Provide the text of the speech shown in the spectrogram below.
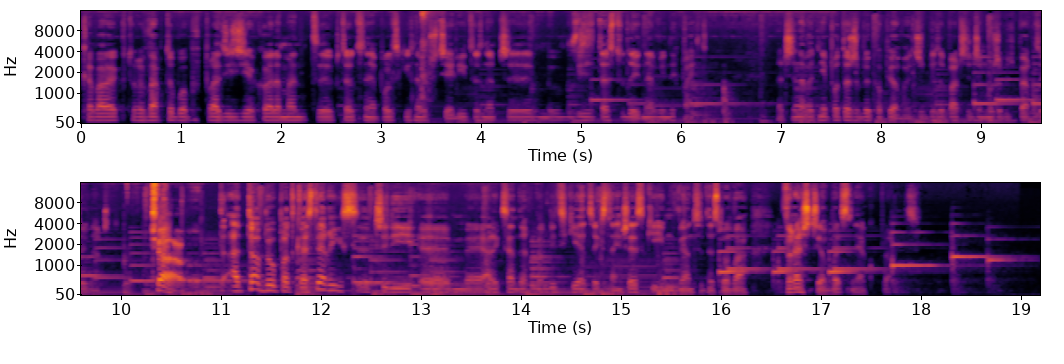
kawałek, który warto byłoby wprowadzić jako element kształcenia polskich nauczycieli, to znaczy wizyta studyjna w innych państwach. Znaczy nawet nie po to, żeby kopiować, żeby zobaczyć, że może być bardzo inaczej. Ciao! A to był Podcasterix, czyli Aleksander Pawlicki, Jacek Stańszewski i mówiący te słowa wreszcie obecny Jakub Plawiec.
